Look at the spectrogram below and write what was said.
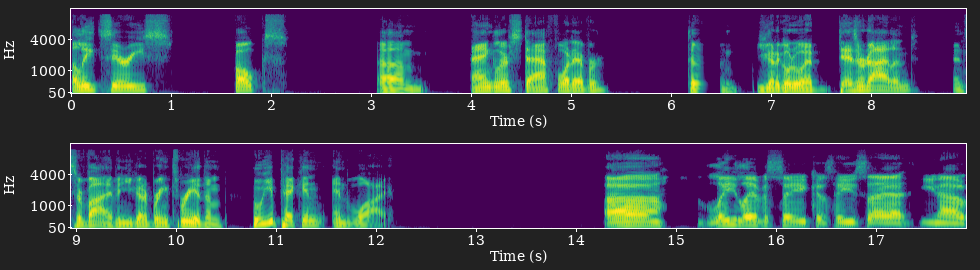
elite series folks, um, angler, staff, whatever, to you got to go to a desert island and survive, and you got to bring three of them. Who you picking and why? Uh, Lee Livesay, because he's that you know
